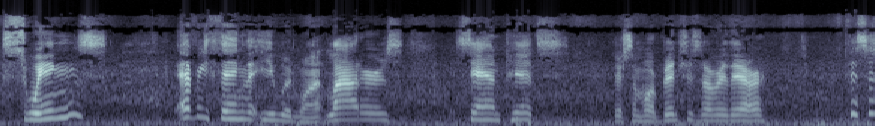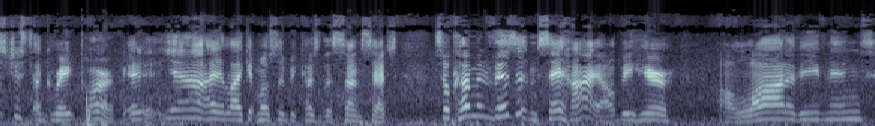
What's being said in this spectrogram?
swings, everything that you would want. Ladders, sand pits, there's some more benches over there. This is just a great park. It, uh, yeah, I like it mostly because of the sunsets. So come and visit and say hi. I'll be here a lot of evenings.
